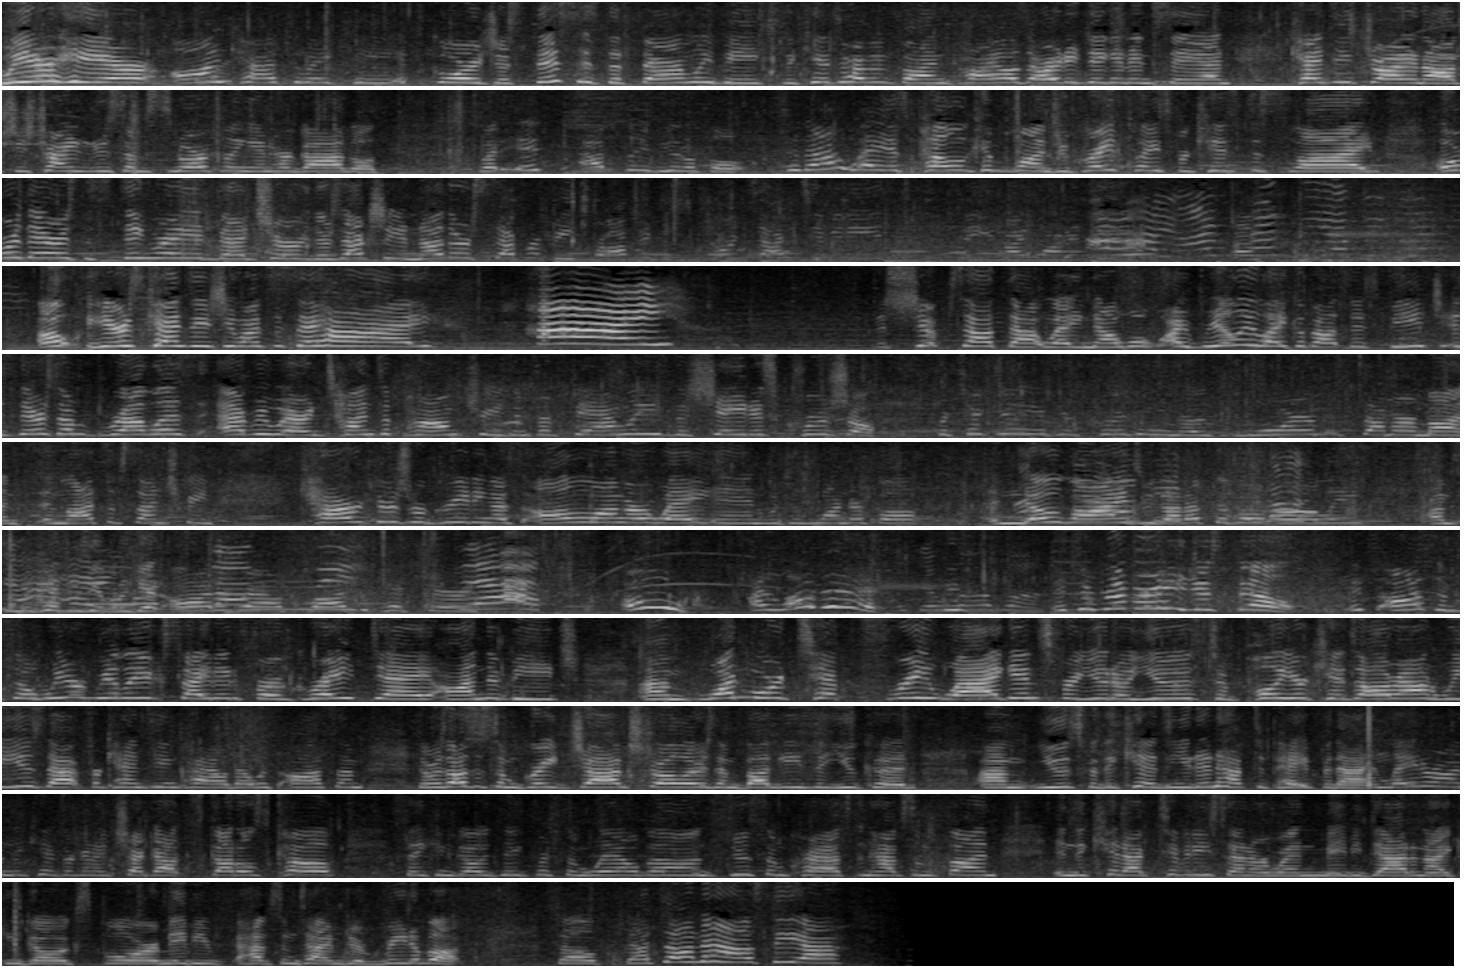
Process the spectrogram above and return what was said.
We are here on Castaway Cay. It's gorgeous. This is the family beach. The kids are having fun. Kyle's already digging in sand. Kenzie's drying off. She's trying to do some snorkeling in her goggles. But it's absolutely beautiful. To that way is Pelican Plunge, a great place for kids to slide. Over there is the Stingray Adventure. There's actually another separate beach for all kinds of sports activities that you might want to do. Um, oh, here's Kenzie. She wants to say hi. Hi! Ship's out that way. Now, what I really like about this beach is there's umbrellas everywhere and tons of palm trees. And for families, the shade is crucial, particularly if you're cruising in those warm summer months and lots of sunscreen. Characters were greeting us all along our way in, which is wonderful. And no lines. We got off the boat early. Um, so the kids was able to get autographs, lots of pictures. Oh, I love it. It's a river he just built. It's awesome. So we are really excited for a great day on the beach. Um, one more tip, free wagons for you to use to pull your kids all around. We used that for Kenzie and Kyle. That was awesome. There was also some great jog strollers and buggies that you could um, use for the kids and you didn't have to pay for that. And later on the kids are going to check out Scuttles Cove so they can go dig for some whale bones, do some crafts and have some fun in the Kid Activity Center when maybe dad and I can go explore, maybe have some time to read a book. So that's all now. See ya.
